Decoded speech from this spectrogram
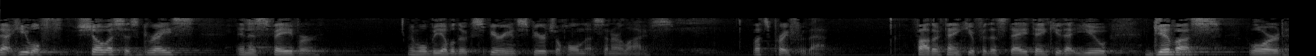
that He will show us His grace and His favor, and we'll be able to experience spiritual wholeness in our lives. Let's pray for that. Father, thank you for this day. Thank you that you give us, Lord,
